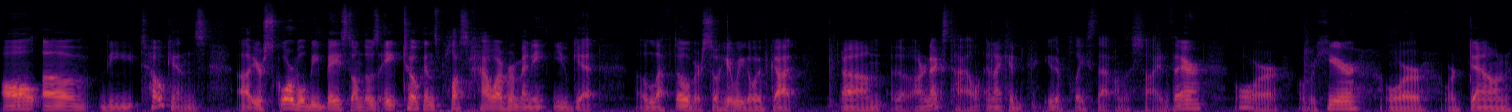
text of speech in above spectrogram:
all of the tokens, uh, your score will be based on those eight tokens plus however many you get uh, left over. So here we go, we've got um, our next tile, and I could either place that on the side there, or over here, or, or down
